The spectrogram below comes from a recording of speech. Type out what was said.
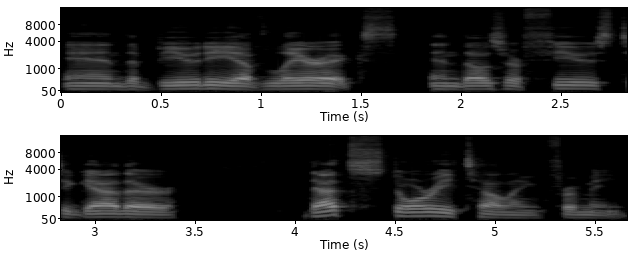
and the beauty of lyrics, and those are fused together, that's storytelling for me.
